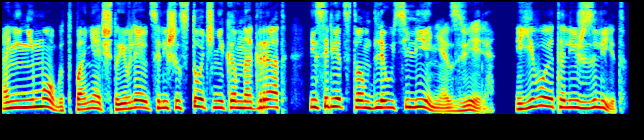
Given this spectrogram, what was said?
они не могут понять, что являются лишь источником наград и средством для усиления зверя. Его это лишь злит.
